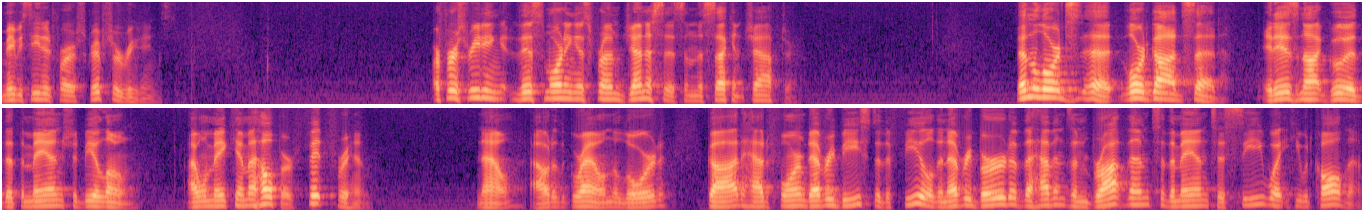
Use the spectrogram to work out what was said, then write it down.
You may be seated for our scripture readings. Our first reading this morning is from Genesis in the second chapter. Then the Lord said, Lord God said, It is not good that the man should be alone. I will make him a helper fit for him. Now, out of the ground, the Lord God had formed every beast of the field and every bird of the heavens and brought them to the man to see what he would call them.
